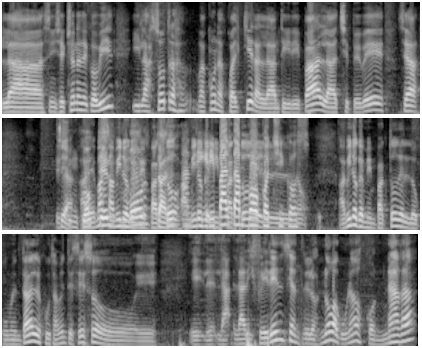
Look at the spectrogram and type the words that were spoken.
las inyecciones de COVID y las otras vacunas, cualquiera, la antigripal, la HPV, o sea, es un además a mí lo que me impactó, a mí lo que me Antigripal impactó tampoco, del- chicos. no. A mí lo que me impactó del documental justamente es eso, eh, eh, la, la diferencia entre los no vacunados con nada.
